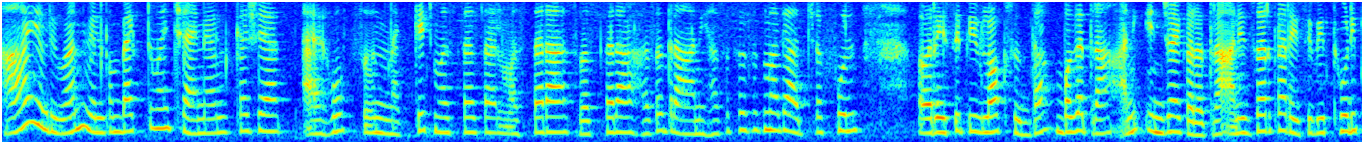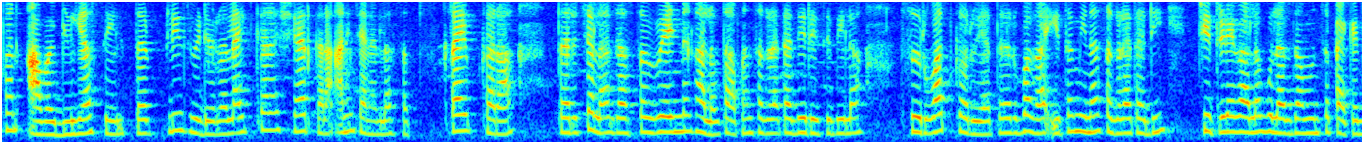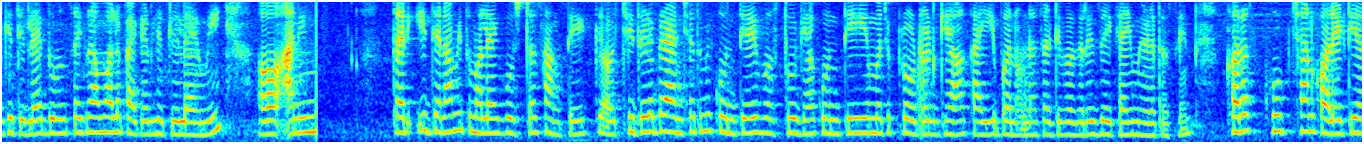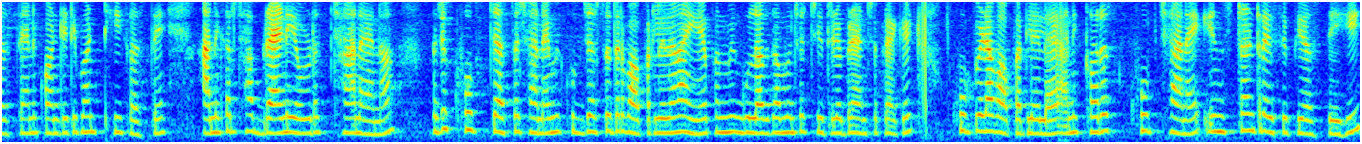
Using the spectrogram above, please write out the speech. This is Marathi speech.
Hi everyone welcome back to my channel कसे आहात आय होप सो नक्कीच मस्त असाल. मस्त राहा स्वस्त राहा हसत राहा आणि हसत हसत माझ्या आजच्या फुल रेसिपी व्लॉगसुद्धा बघत राहा आणि एन्जॉय करत राहा. आणि जर का रेसिपी थोडी पण आवडली असेल तर प्लीज व्हिडिओला लाईक करा शेअर करा आणि चॅनलला सबस्क्राईब करा. तर चला जास्त वेळ न घालवता आपण सगळ्यात आधी रेसिपीला सुरुवात करूया. तर बघा इथं मी ना सगळ्यात आधी चितळेवालं गुलाबजामुनचं पॅकेट घेतलेलं आहे. दोनशे ग्रामवालं पॅकेट घेतलेलं आहे मी. आणि तर इथे ना मी तुम्हाला एक गोष्ट सांगते. चितळे ब्रँडच्या तुम्ही कोणत्याही वस्तू घ्या कोणतीही म्हणजे प्रोडक्ट घ्या काही बनवण्यासाठी वगैरे जे काही मिळत असेल. खरंच खूप छान क्वालिटी असते आणि क्वांटिटी पण ठीक असते. आणि खरंच हा ब्रँड एवढंच छान आहे ना म्हणजे खूप जास्त छान आहे. मी खूप जास्त तर वापरलेलं नाही आहे पण मी गुलाबजामुनच्या चितळे ब्रँडचे पॅकेट खूप वेळा वापरलेलं आहे आणि खरंच खूप छान आहे. इन्स्टंट रेसिपी असते ही.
